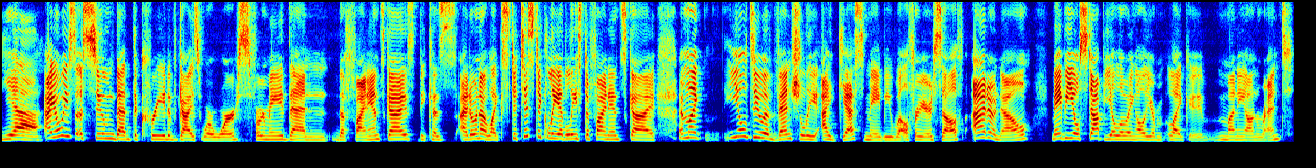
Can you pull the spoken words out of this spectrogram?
Yeah, I always assumed that the creative guys were worse for me than the finance guys because I don't know, like statistically, at least a finance guy, I'm like, you'll do eventually, I guess, maybe well for yourself. I don't know. Maybe you'll stop yellowing all your like uh, money on rent.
